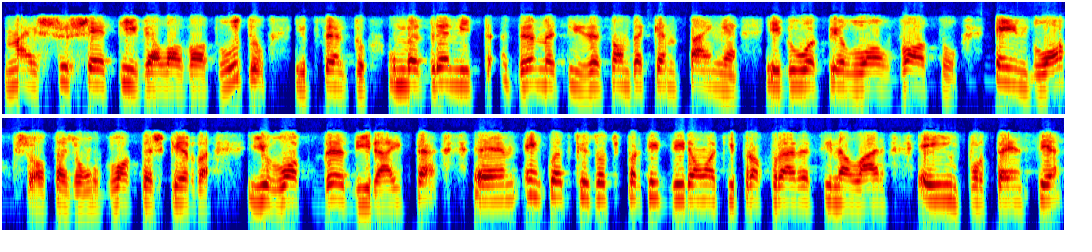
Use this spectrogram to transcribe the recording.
mais suscetível ao voto útil e, portanto, uma dramatização da campanha e do apelo ao voto em blocos, ou seja, o bloco da esquerda e o bloco da direita, uh, enquanto que os outros partidos irão aqui procurar assinalar a importância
